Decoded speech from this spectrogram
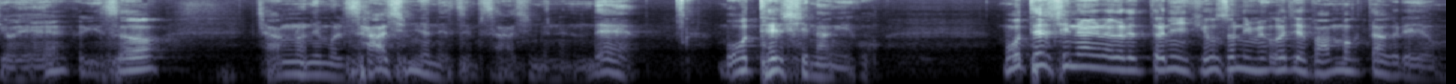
교회 거기서 장로님을 40년 했어요. 40년 했는데 모태 신앙이고 모태 신앙이라 그랬더니 교수님이 어제 밥 먹다 그래요.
